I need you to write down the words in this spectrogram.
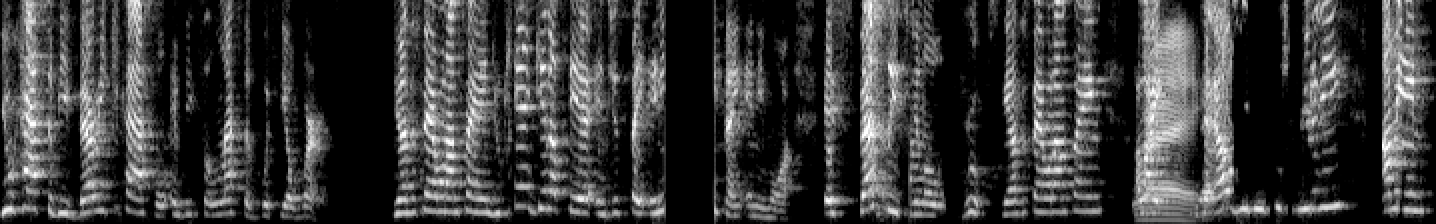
you have to be very careful and be selective with your words. You understand what I'm saying? You can't get up there and just say anything anymore, especially to you know, groups. You understand what I'm saying? Like Right. the LGBT community. I mean,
